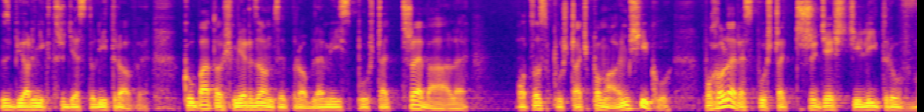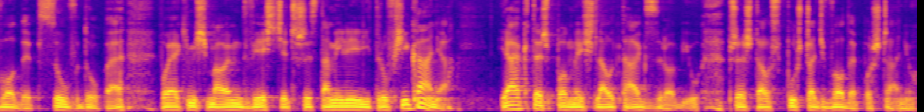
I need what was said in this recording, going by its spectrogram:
Zbiornik 30-litrowy. Kuba to śmierdzący problem i spuszczać trzeba, ale po co spuszczać po małym siku? Po cholerę spuszczać 30 litrów wody psu w dupę po jakimś małym 200-300 ml sikania. Jak też pomyślał, tak zrobił. Przestał spuszczać wodę po szczaniu.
